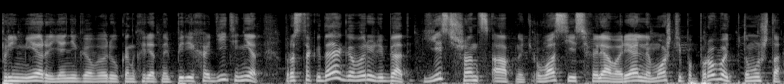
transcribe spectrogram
примеры, я не говорю конкретно, переходите, нет. Просто когда я говорю, ребят, есть шанс апнуть, у вас есть халява, реально можете попробовать, потому что,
